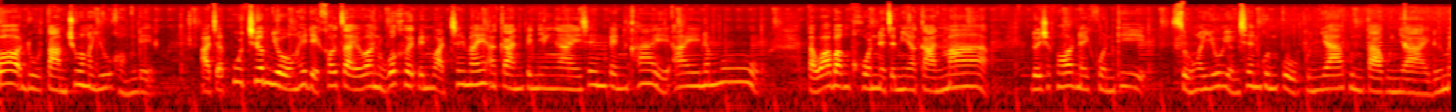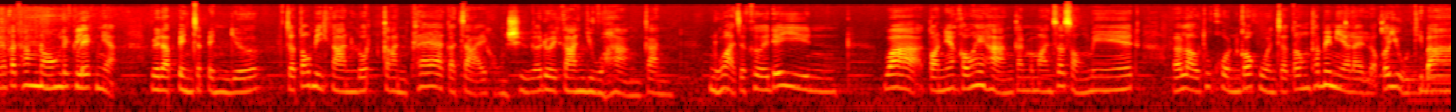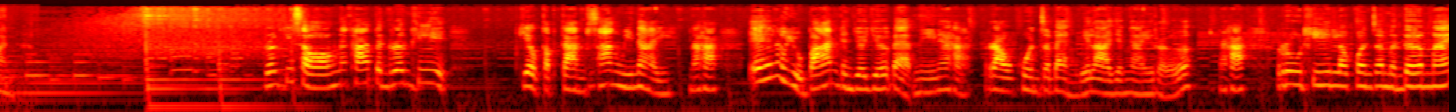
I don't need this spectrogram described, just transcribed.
ก็ดูตามช่วงอายุของเด็ก อาจจะพูดเชื่อมโยงให้เด็กเข้าใจว่าหนูก็เคยเป็นหวัดใช่ไหมอาการเป็นยังไง เช่นเป็นไข้ไอน้ำมูก แต่ว่าบางคนเนี่ยจะมีอาการมาก โดยเฉพาะในคนที่สูงอายุอย่างเช่น คุณปู่คุณย่าคุณตาคุณยาย หรือแม้กระทั่งน้องเล็กๆเนี่ยเวลาเป็นจะเป็นเยอะ จะต้องมีการลดการแพร่กระจายของเชื้อโดยการอยู่ห่างกัน หนูอาจจะเคยได้ยินว่าตอนนี้เขาให้ห่างกันประมาณสักสองเมตร แล้วเราทุกคนก็ควรจะต้องถ้าไม่มีอะไรเราก็อยู่ที่บ้าน เรื่องที่สองนะคะเป็นเรื่องที่ เกี่ยวกับการสร้างวินัยนะคะ เอ๊ะเราอยู่บ้านกันเยอะๆแบบนี้เนี่ยค่ะ เราควรจะแบ่งเวลายังไงเหรอ นะคะ รูทีนเราควรจะเหมือนเดิมไหม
